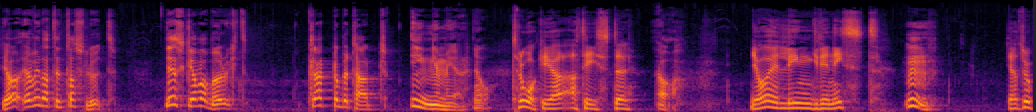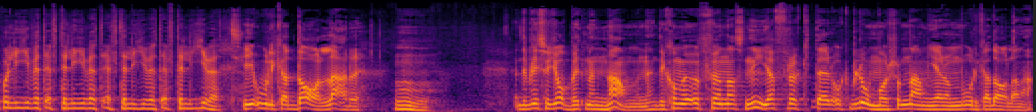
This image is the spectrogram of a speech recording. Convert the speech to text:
Jag, jag vill att det tar slut. Det ska vara mörkt. Klart och betart. Inget mer. Ja, tråkiga ateister. Ja. Jag är Lindgrenist. Mm. Jag tror på livet efter livet efter livet efter livet. I olika dalar. Mm. Det blir så jobbigt med namn. Det kommer uppfinnas nya frukter och blommor som namnger de olika dalarna.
